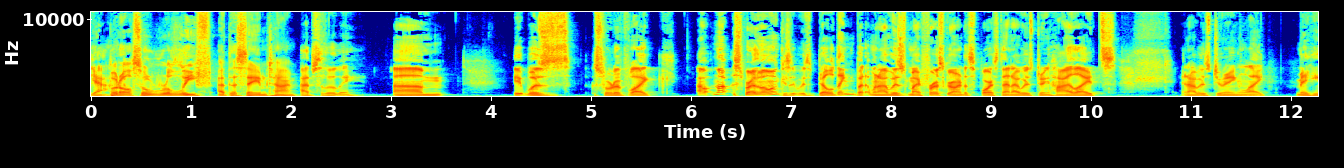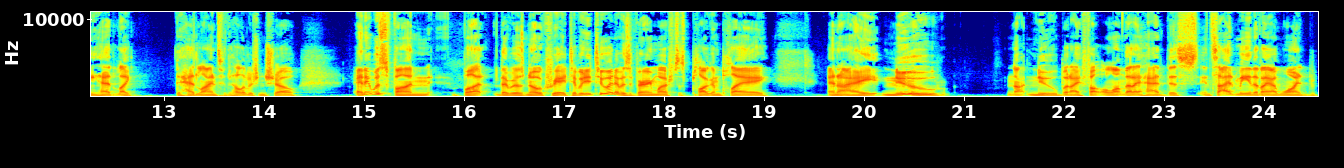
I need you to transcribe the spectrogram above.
Yeah. but also relief at the same time. Absolutely. Um, it was sort of like oh, not spur of the moment because it was building, but when I was my first go on to Sportsnet, I was doing highlights and I was doing like making head like the headlines for the television show, and it was fun, but there was no creativity to it. It was very much just plug and play, and I knew. Not knew, but I felt along that I had this inside me that I wanted.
